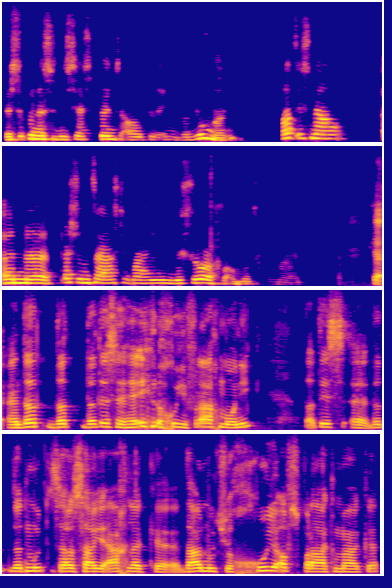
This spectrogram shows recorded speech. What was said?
Dus dan kunnen ze die zes punten ook erin benoemen. Wat is nou een percentage waar je je zorgen om moet ja, en dat, dat, dat is een hele goede vraag, Monique. Dat is, uh, dat, dat moet, zo zou je eigenlijk, daar moet je goede afspraken maken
